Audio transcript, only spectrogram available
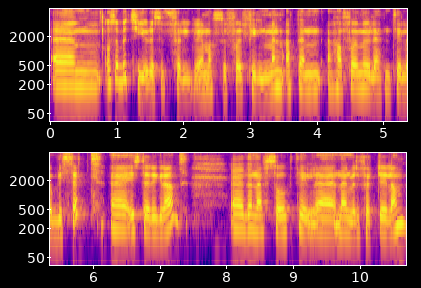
Um, og så betyr det selvfølgelig masse for filmen at den får muligheten til å bli sett uh, i større grad. Uh, den er solgt til uh, nærmere 40 land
